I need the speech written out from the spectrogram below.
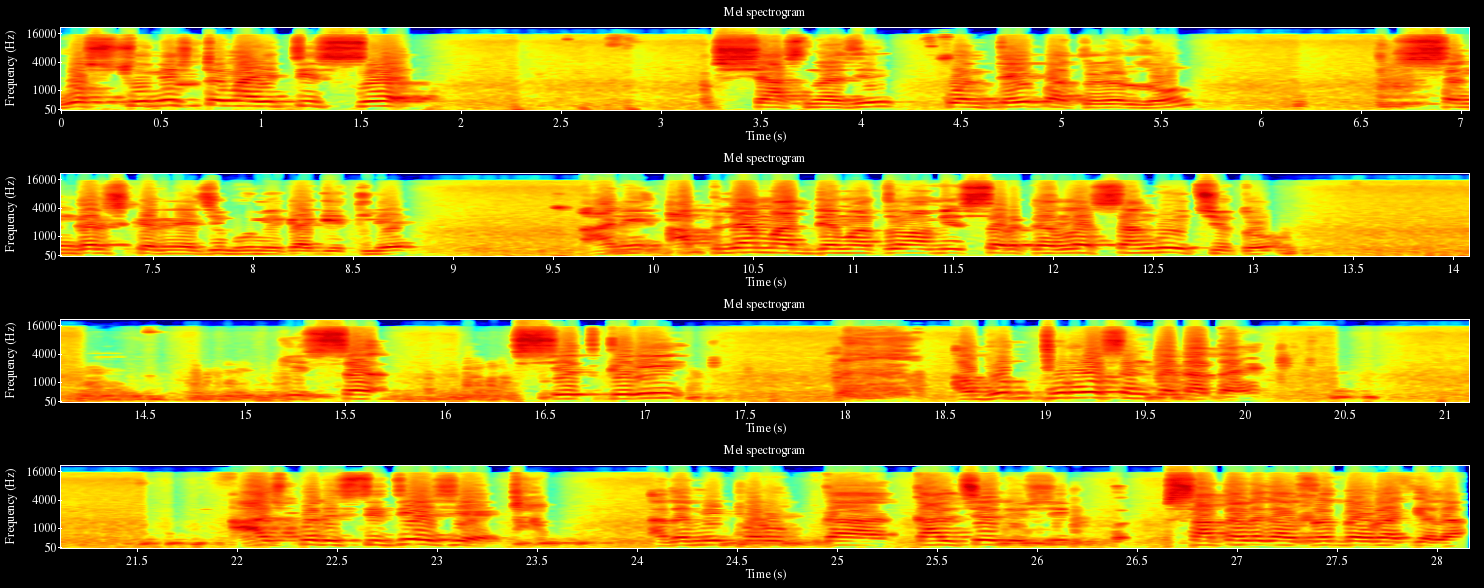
वस्तुनिष्ठ माहिती सह शासनाची कोणत्याही पातळीवर जाऊन संघर्ष करण्याची भूमिका घेतली आहे. आणि आपल्या माध्यमातून आम्ही सरकारला सांगू इच्छितो की शेतकरी अभूतपूर्व संकटात आहे. आज परिस्थिती अशी आहे. आता मी पर का, कालच्या दिवशी साताड गावचा दौरा केला.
